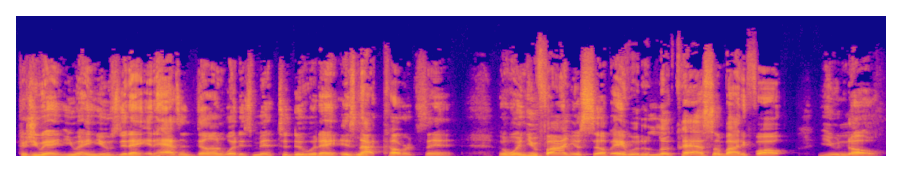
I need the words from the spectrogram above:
because you ain't you ain't used it. Ain't, it hasn't done what it's meant to do. It ain't. It's not covered sin. But when you find yourself able to look past somebody's fault, you know,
